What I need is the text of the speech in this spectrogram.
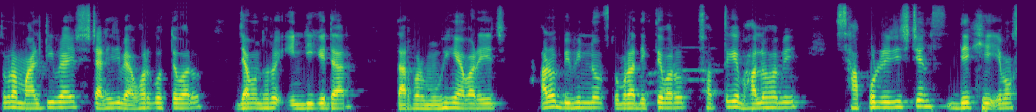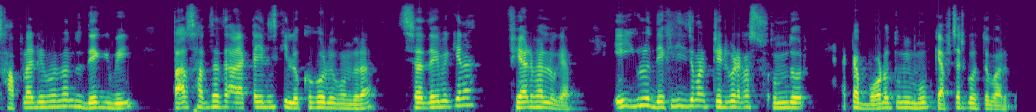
তোমরা মাল্টিপ্রাইস স্ট্র্যাটেজি ব্যবহার করতে পারো। যেমন ধরো ইন্ডিকেটার তারপর মুভিং অ্যাভারেজ বিভিন্ন তোমরা দেখতে পারো। সব থেকে ভালো হবে সাপোর্ট রেজিস্ট্যান্স দেখে এবং সাপ্লাই ডিমান্ড দেখবেই তার সাথে সাথে আরেকটা জিনিস কি লক্ষ্য করবে বন্ধুরা? সেটা দেখবে কিনা ফেয়ার ভ্যালু গ্যাপ এইগুলো দেখে যদি তোমার ট্রেড করে একটা সুন্দর, একটা বড় তুমি মুভ ক্যাপচার করতে পারবে।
